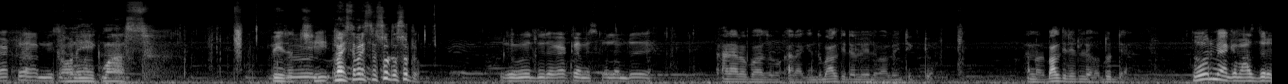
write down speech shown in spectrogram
কাঁকড়া মিস অনেক মাছ। পেয়ে যাচ্ছি। মাইসা মাইসা ছোট ছোট। রুবেল দুইটা কাঁকড়া মিস করলাম রে। আর আরও পাওয়া যাব খারা কিন্তু বালতিটা লইলে ভালো হইতো একটু। আনোর বালতিটা লইলে দুধ দেয়া তোর মেয়ে আগে মাছ ধরে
